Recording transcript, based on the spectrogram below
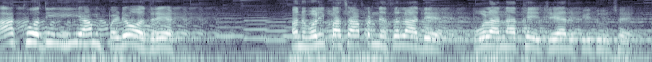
આખો દી ઈ આમ પડ્યો જ રે. અને વળી પાછા આપણને સલાહ દે, ભોળાનાથે ઝેર પીધું છે.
